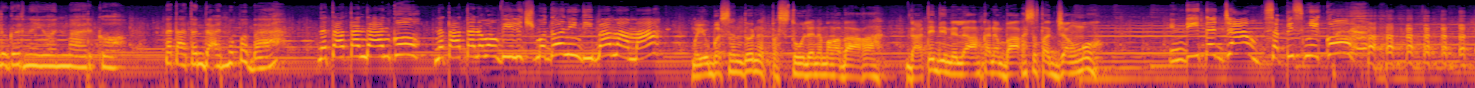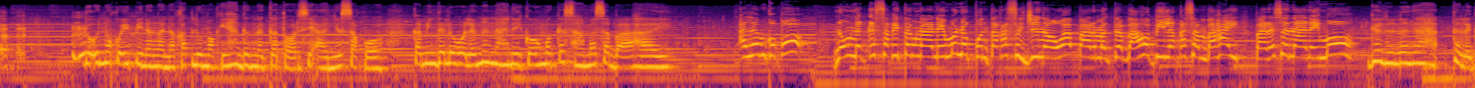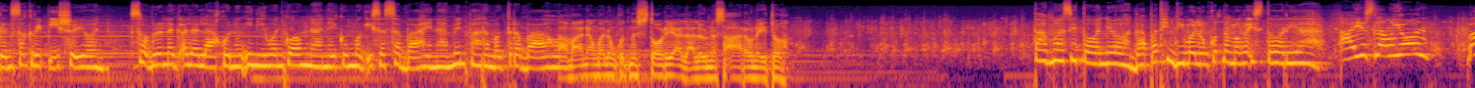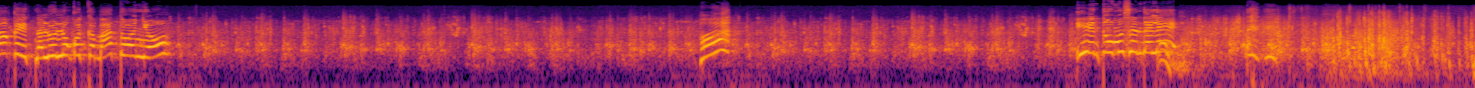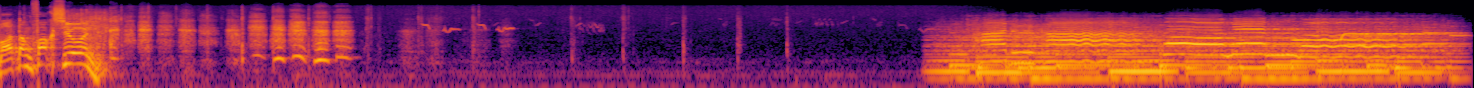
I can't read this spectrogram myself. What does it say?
lugar na yon, Marco. Natatandaan mo pa ba? Natatandaan ko! Natatanaw ang village mo doon, hindi ba, Mama? May ubasan doon at pastulan ng mga baka. Dati dinilaan ka ng baka sa tadyang mo. Hindi tadyang! Sa pisngi ko! Doon ako ipinanganak at lumaki hanggang nag-14 anyos ako. Kaming dalawa lang ng nanay ko ang magkasama sa bahay. Alam ko po! Nung nagkasakit ang nanay mo, nagpunta ka sa Genoa para magtrabaho Ganun na nga, talagang sakripisyo yon. Sobrang nag-alala ko nung iniwan ko ang nanay kong mag-isa sa bahay namin para magtrabaho. Tama ng malungkot na storya lalo na sa araw na ito. Tama si Tonyo, dapat hindi malungkot na mga istorya. Ayos lang yon. Bakit? Nalulungkot ka ba, Tonyo? Ha? Ihinto mo sandali! Batang fox yun!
